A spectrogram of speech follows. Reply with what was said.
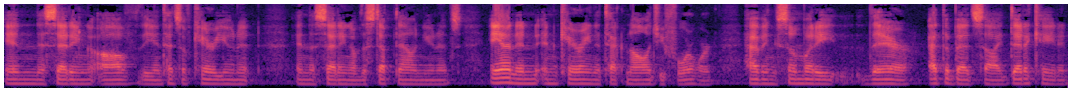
in the setting of the intensive care unit, in the setting of the step down units, and in, in carrying the technology forward. Having somebody there at the bedside dedicated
